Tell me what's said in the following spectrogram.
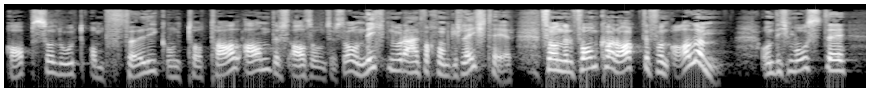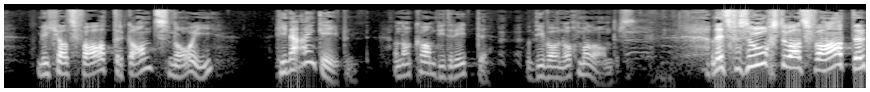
absolut und völlig und total anders als unser Sohn. Nicht nur einfach vom Geschlecht her, sondern vom Charakter, von allem. Und ich musste mich als Vater ganz neu hineingeben. Und dann kam die dritte. Und die war nochmal anders. Und jetzt versuchst du als Vater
